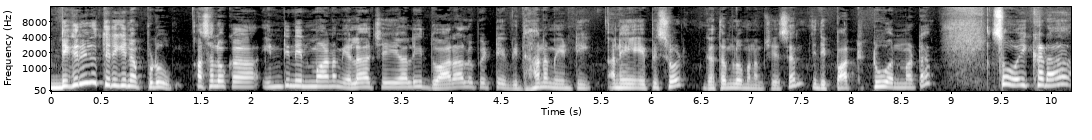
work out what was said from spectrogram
డిగ్రీలు తిరిగినప్పుడు అసలు ఒక ఇంటి నిర్మాణం ఎలా చేయాలి ద్వారాలు పెట్టే విధానం ఏంటి అనే ఎపిసోడ్ గతంలో మనం చేసాం ఇది పార్ట్ టూ అన్నమాట. సో ఇక్కడ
